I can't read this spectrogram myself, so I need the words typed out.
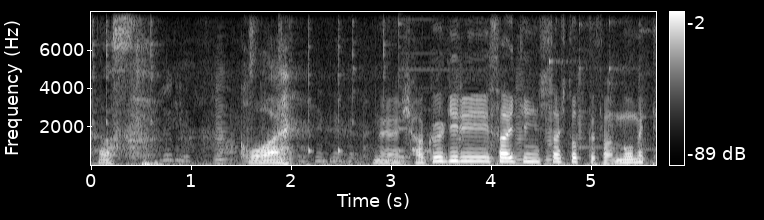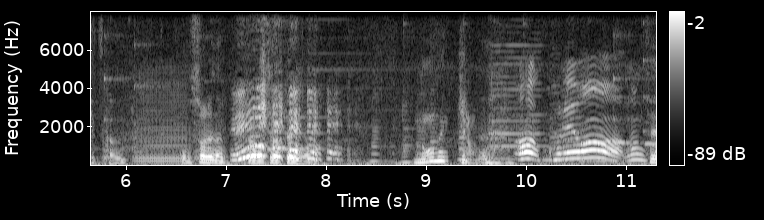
あす怖い。スねえ100切り最近した人ってさノーメッキ使う？おしゃれなプラを使ってんじゃん。ノーメッキなの？あこれはなんかプ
